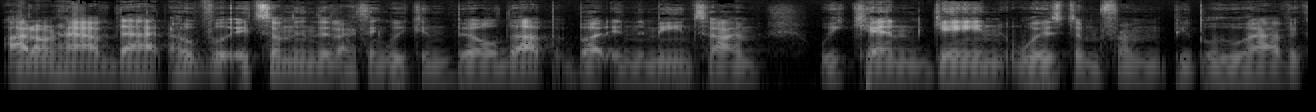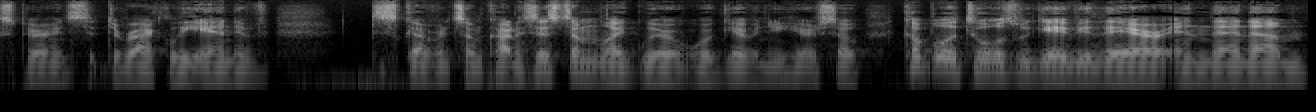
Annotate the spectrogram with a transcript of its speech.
I don't have that. Hopefully, it's something that I think we can build up. But in the meantime, we can gain wisdom from people who have experienced it directly and have discovered some kind of system like we're, we're giving you here. So, a couple of tools we gave you there, and then, um,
